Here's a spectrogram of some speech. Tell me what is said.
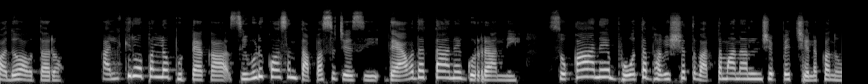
పదో అవతారం. కల్కి రూపంలో పుట్టాక శివుడి కోసం తపస్సు చేసి దేవదత్త అనే గుర్రాన్ని సుఖ అనే భూత భవిష్యత్ వర్తమానాలను చెప్పే చిలకను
